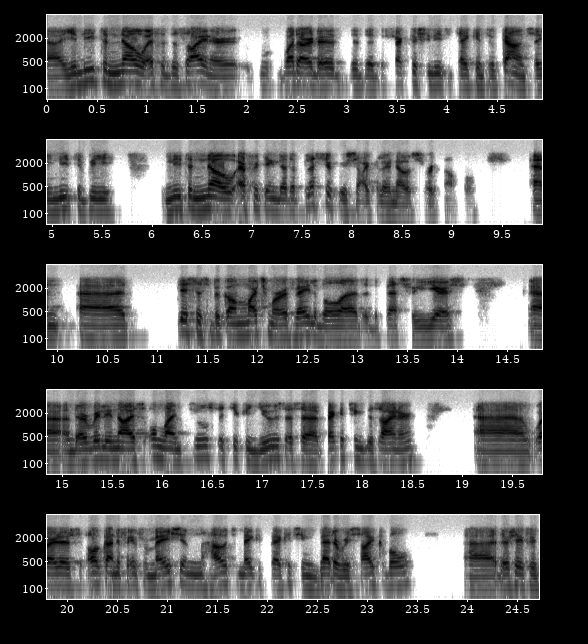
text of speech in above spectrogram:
Uh, you need to know as a designer what are the, the, the factors you need to take into account. So you need to be you need to know everything that a plastic recycler knows, for example. And uh, this has become much more available uh, the, past few years. Uh, and there are really nice online tools that you can use as a packaging designer, uh, where there's all kind of information how to make a packaging better recyclable. Uh, there's even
